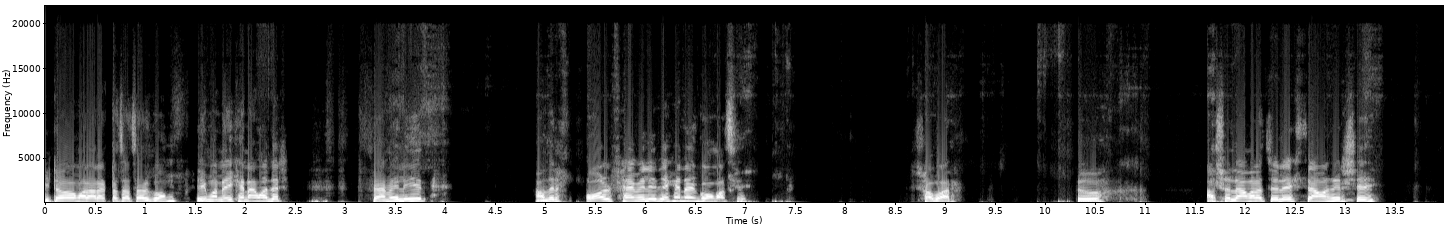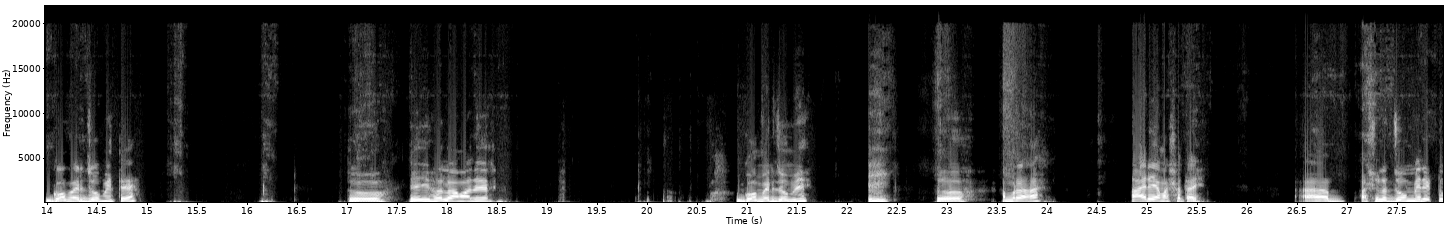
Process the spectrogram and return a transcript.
এটাও আমার আর একটা চাচার গম। এই মানে এখানে আমাদের ফ্যামিলির, আমাদের অল ফ্যামিলির এখানে গম আছে। সবার। তো আসলে আমরা চলে এসছি আমাদের সেই গমের জমিতে। তো এই হলো আমাদের গমের জমি। তো আমরা আরে আমার সাথে আসলে জমির একটু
